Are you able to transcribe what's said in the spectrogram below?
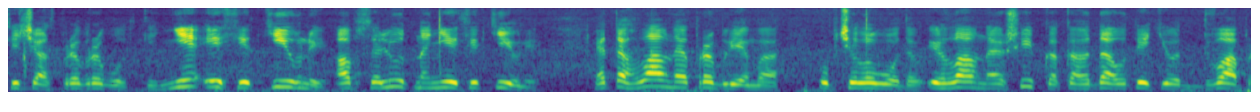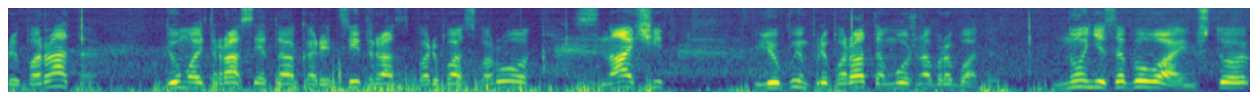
сейчас при обработке неэффективны, абсолютно неэффективны. Это главная проблема у пчеловодов и главная ошибка, когда вот эти вот два препарата думают, раз это акарицид, раз борьба с воро, значит любым препаратом можно обрабатывать. Но не забываем, что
